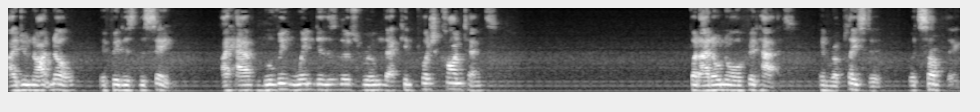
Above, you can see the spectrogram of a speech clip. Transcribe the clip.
I do not know if it is the same. I have moving wind in this room that can push contents, but I don't know if it has, and replaced it with something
